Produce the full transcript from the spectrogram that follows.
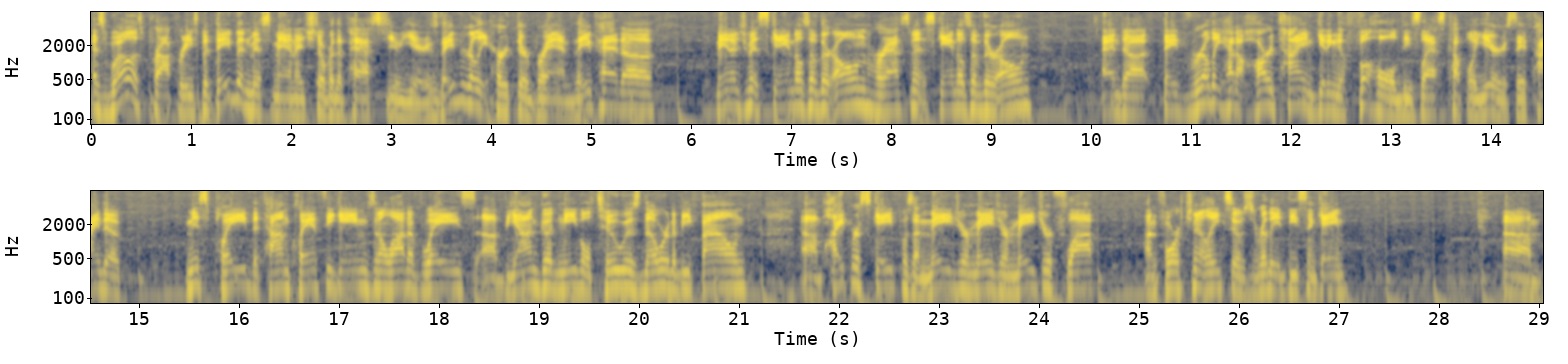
as well as properties, but they've been mismanaged over the past few years. They've really hurt their brand. They've had uh, management scandals of their own, harassment scandals of their own and uh, they've really had a hard time getting a foothold these last couple years. They've kind of misplayed the Tom Clancy games in a lot of ways. Uh, Beyond Good and Evil 2 is nowhere to be found. Um, Hyper Scape was a major, major, major flop, unfortunately, because it was really a decent game. Um,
